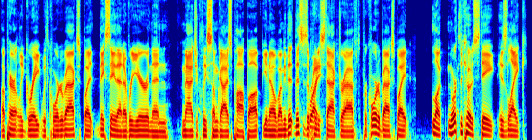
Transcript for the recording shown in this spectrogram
apparently great with quarterbacks, but they say that every year, and then magically some guys pop up. You know, I mean, th- this is a pretty stacked draft for quarterbacks, but. Look, North Dakota State is like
